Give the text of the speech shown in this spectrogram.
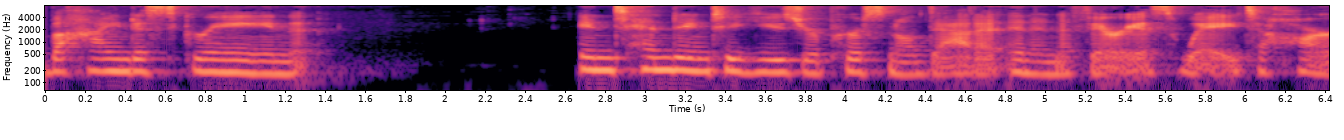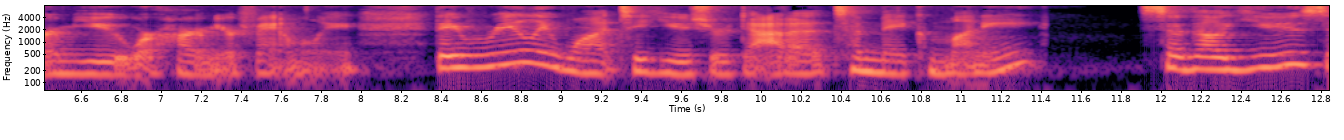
behind a screen intending to use your personal data in a nefarious way to harm you or harm your family. They really want to use your data to make money. So they'll use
